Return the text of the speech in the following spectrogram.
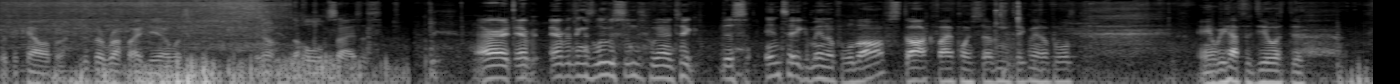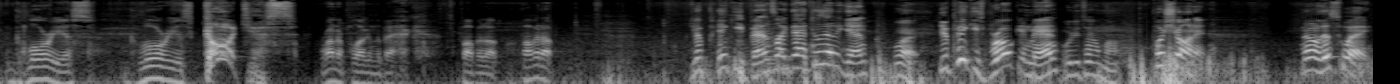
with the caliper. Just a rough idea of what's, you know, the hole sizes. All right, every, everything's loosened. We're gonna take this intake manifold off, stock 5.7 intake manifold. And we have to deal with the glorious, glorious, gorgeous runner plug in the back. Pop it up, pop it up. Your pinky bends like that? Do that again. What? Your pinky's broken, man. What are you talking about? Push on it. No, this way.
